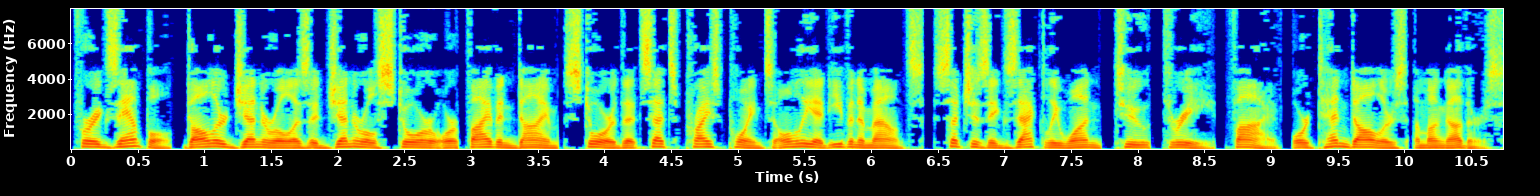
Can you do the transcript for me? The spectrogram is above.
For example, Dollar General is a general store or five and dime store that sets price points only at even amounts, such as exactly 1, 2, 3, 5, or $10 among others.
